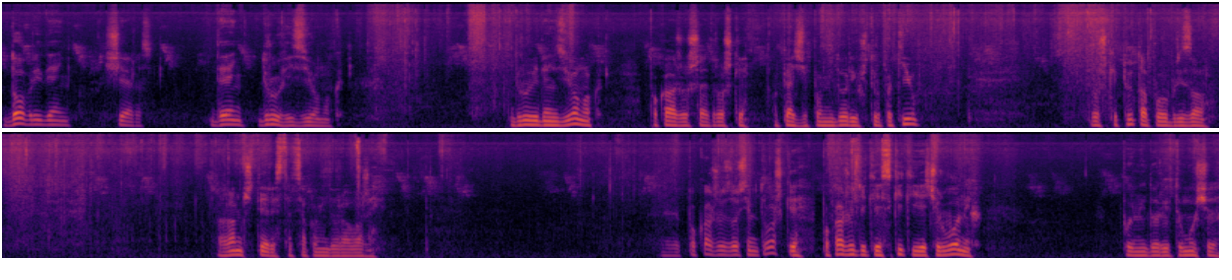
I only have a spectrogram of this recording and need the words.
Добрий день. Ще раз. День другий зйомок. Другий день зйомок. Покажу ще трошки опять же помідорів, штурпаків. Трошки тут пообрізав. Грам 400 ця помідора важить. Е, Покажу зовсім трошки, покажу тільки скільки є червоних помідорів, тому що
